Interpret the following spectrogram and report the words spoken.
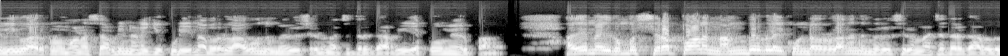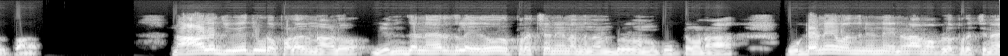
தெளிவா இருக்கணும் மனசு அப்படின்னு நினைக்கக்கூடிய நபர்களாகவும் இந்த மிருகசீட நட்சத்திரக்காரர்கள் எப்பவுமே இருப்பாங்க. அதே மாதிரி ரொம்ப சிறப்பான நண்பர்களை கொண்டவர்களாக இந்த மிருகசீட நட்சத்திரக்காரர்கள் இருப்பாங்க. நாலஞ்சு பேர்த்தோட பழகினாலும் எந்த நேரத்தில் ஏதோ ஒரு பிரச்சனைன்னு அந்த நண்பர்கள் நம்ம கூப்பிட்டோம்னா உடனே வந்து நின்று என்னடா மாப்பிள்ள பிரச்சனை?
